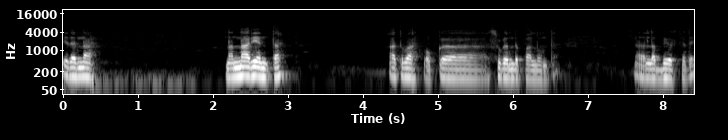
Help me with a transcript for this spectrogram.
ಇದನ್ನು ನನ್ನಾರಿ ಅಂತ ಅಥವಾ ಒಕ್ಕ ಸುಗಂಧ ಪಾಲು ಅಂತ ಲಭ್ಯವಿರ್ತದೆ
